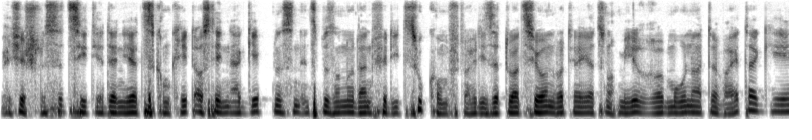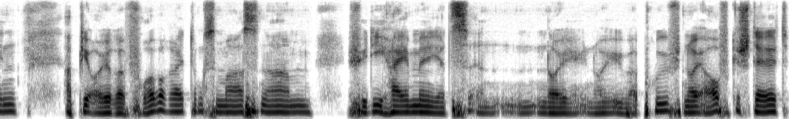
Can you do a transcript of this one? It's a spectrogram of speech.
Welche Schlüsse zieht ihr denn jetzt konkret aus den Ergebnissen, insbesondere dann für die Zukunft? Weil die Situation wird ja jetzt noch mehrere Monate weitergehen. Habt ihr eure Vorbereitungsmaßnahmen für die Heime jetzt äh, neu, neu überprüft, neu aufgestellt?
